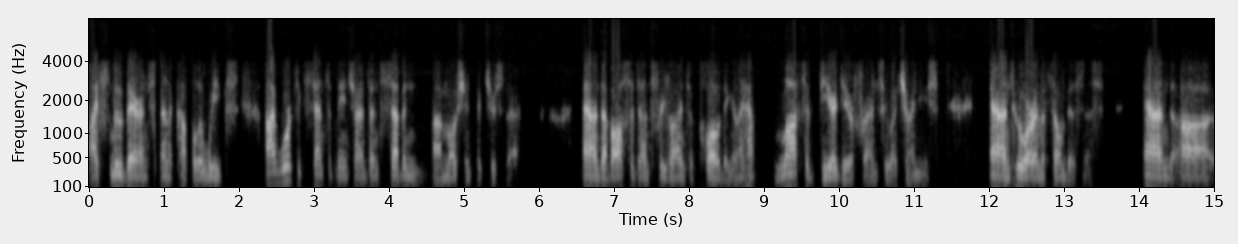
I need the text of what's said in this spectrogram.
I flew there and spent a couple of weeks. I've worked extensively in China, I've done seven uh, motion pictures there, and I've also done three lines of clothing. And I have lots of dear, dear friends who are Chinese and who are in the film business. And uh,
